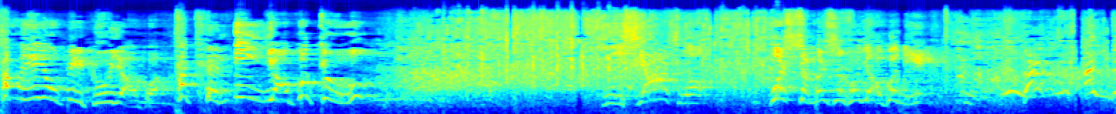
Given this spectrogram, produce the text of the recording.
他没有被狗咬过，他肯定咬过狗。你瞎说！我什么时候咬过你？哎哎，你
